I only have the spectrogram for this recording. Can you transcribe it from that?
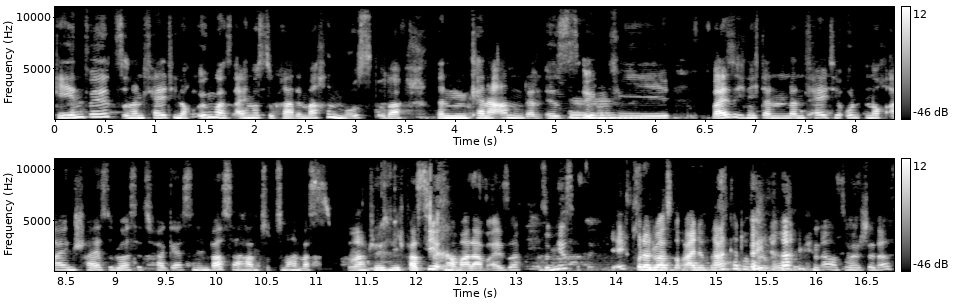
gehen willst und dann fällt dir noch irgendwas ein, was du gerade machen musst oder dann, keine Ahnung, dann ist Mhm. irgendwie, weiß ich nicht, dann, dann fällt dir unten noch ein, scheiße, du hast jetzt vergessen, den Wasserhahn zuzumachen, was natürlich nicht passiert normalerweise. Also mir ist das echt Oder du hast noch eine Bratkartoffel im ja, Ofen. genau, zum Beispiel das.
